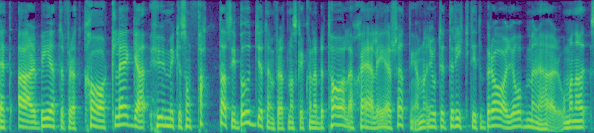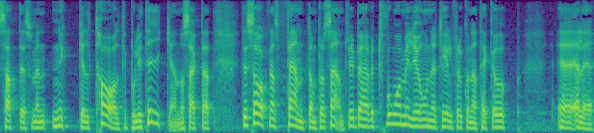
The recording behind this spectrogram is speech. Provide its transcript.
ett arbete för att kartlägga hur mycket som fattas i budgeten för att man ska kunna betala skäliga ersättningar. Man har gjort ett riktigt bra jobb med det här och man har satt det som en nyckeltal till politiken och sagt att det saknas 15 procent. Vi behöver 2 miljoner till för att kunna täcka upp eh, eller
